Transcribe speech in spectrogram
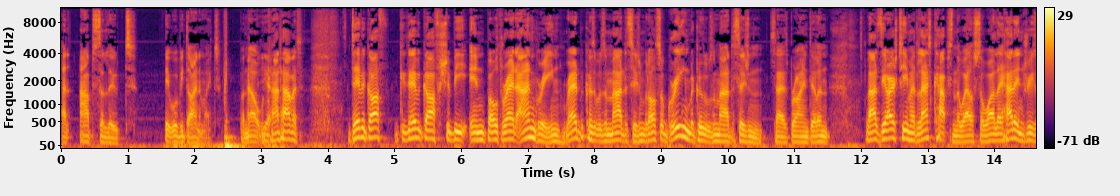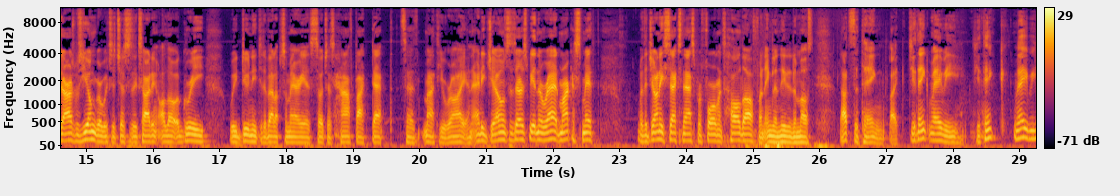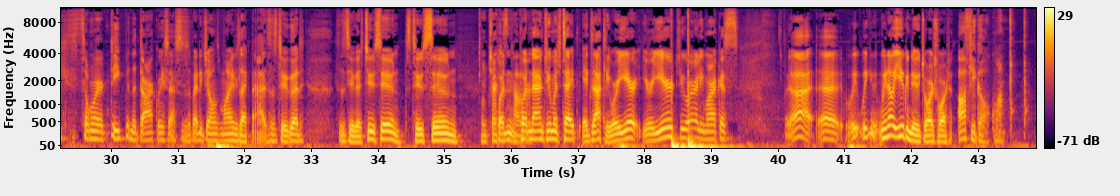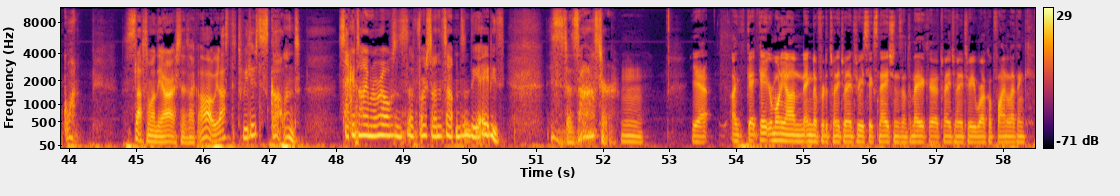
an absolute. It would be dynamite. But no, we Yeah. can't have it. David Gough, David Gough should be in both red and green. Red because it was a mad decision, but also green because it was a mad decision, says Brian Dillon. Lads, the Irish team had less caps than the Welsh, so while they had injuries, ours was younger, which is just as exciting. Although, agree, we do need to develop some areas such as halfback depth, says Matthew Rye. And Eddie Jones deserves to be in the red. Marcus Smith, with a Johnny Sexton performance, hauled off when England needed him most. That's the thing. Like, do you think maybe, do you think maybe somewhere deep in the dark recesses of Eddie Jones' mind, he's like, nah, this is too good. This is too good. It's too soon. It's too soon. He checked his Putting, putting down too much tape. Exactly. We're a year. You're a year too early, Marcus. Ah, uh, we we can, we know what you can do, George Ford. Off you go. Go on, go on. Slaps him on the arse and it's like, oh, we lost. It. We lose to Scotland. Second time in a row since the first time this happened since the eighties. This is a disaster. Yeah, I get, get your money on England for the 2023 Six Nations and to make a 2023 World Cup final. I think.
